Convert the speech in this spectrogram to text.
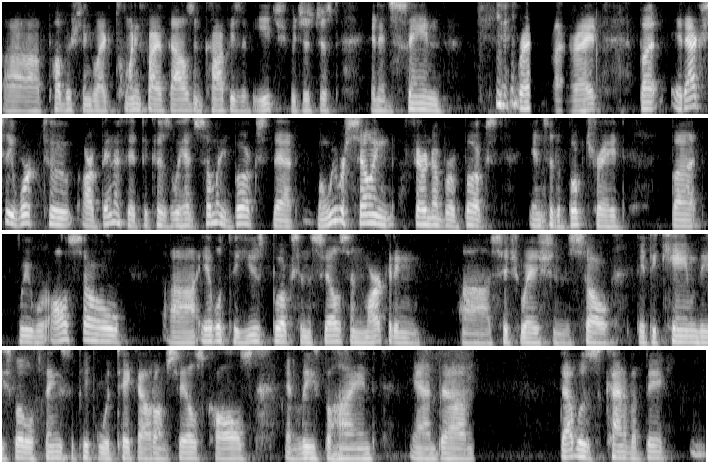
uh, publishing like 25,000 copies of each, which is just an insane run, right? But it actually worked to our benefit because we had so many books that when we were selling a fair number of books into the book trade, but we were also uh, able to use books in the sales and marketing uh, situations. So they became these little things that people would take out on sales calls and leave behind. And um, that was kind of a big, you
